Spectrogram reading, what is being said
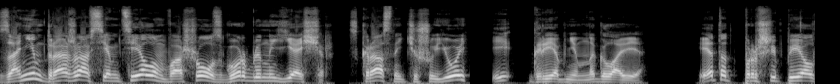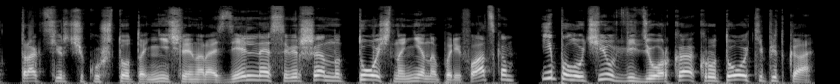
За ним, дрожа всем телом, вошел сгорбленный ящер с красной чешуей и гребнем на голове. Этот прошипел трактирчику что-то нечленораздельное, совершенно точно не на парифатском, и получил ведерко крутого кипятка,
